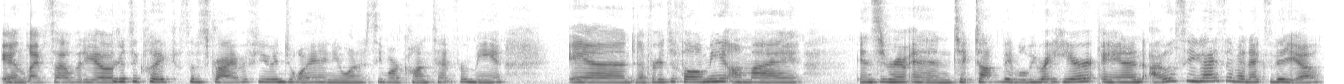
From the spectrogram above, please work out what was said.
and lifestyle videos. Don't forget to click subscribe if you enjoy and you want to see more content from me. And don't forget to follow me on my Instagram and TikTok. They will be right here. And I will see you guys in my next video.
